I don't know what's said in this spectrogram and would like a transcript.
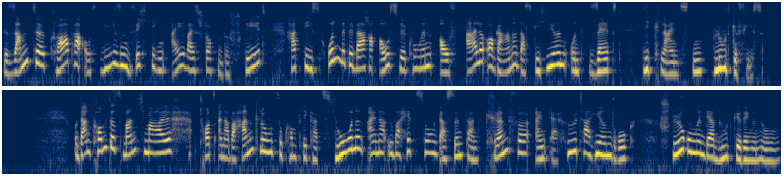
gesamte Körper aus diesen wichtigen Eiweißstoffen besteht, hat dies unmittelbare Auswirkungen auf alle Organe, das Gehirn und selbst die kleinsten Blutgefäße. Und dann kommt es manchmal trotz einer Behandlung zu Komplikationen einer Überhitzung. Das sind dann Krämpfe, ein erhöhter Hirndruck, Störungen der Blutgerinnung,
